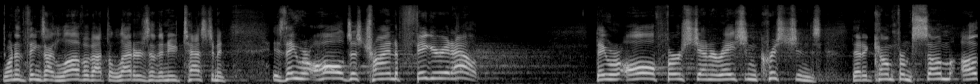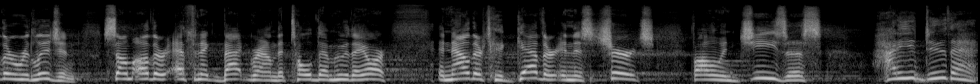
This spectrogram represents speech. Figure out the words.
one of the things I love about the letters of the New Testament is they were all just trying to figure it out. They were all first generation Christians that had come from some other religion, some other ethnic background that told them who they are. And now they're together in this church following Jesus. How do you do that?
